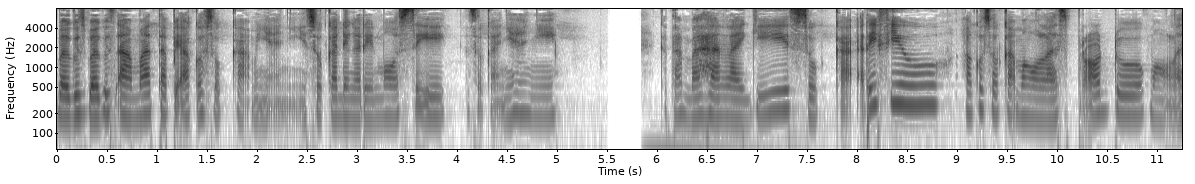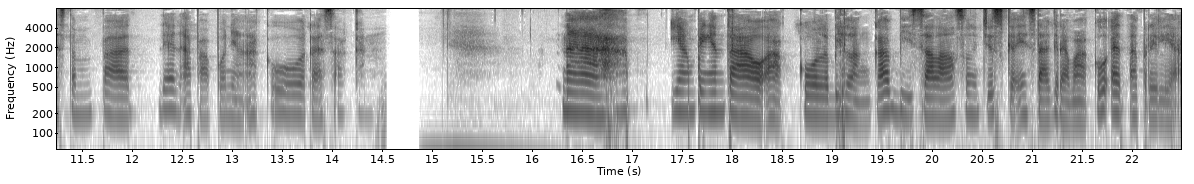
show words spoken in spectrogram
bagus-bagus amat tapi aku suka menyanyi. Suka dengerin musik suka nyanyi. Ketambahan lagi suka review. Aku suka mengulas produk mengulas tempat dan apa pun yang aku rasakan. Nah yang pengen tahu aku lebih lengkap bisa langsung cus ke Instagram aku at Aprilia.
